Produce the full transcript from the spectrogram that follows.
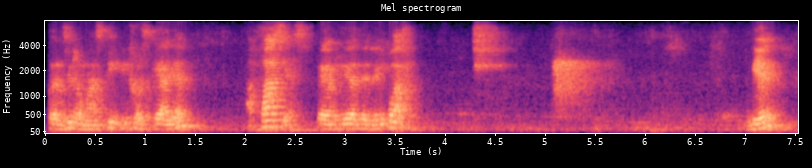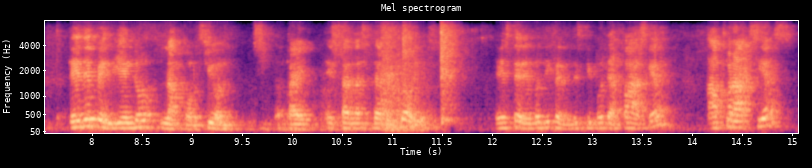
pero si lo más típicos que hayan, afasias, pérdidas del lenguaje. Bien, es dependiendo la porción, están los territorios. Es, tenemos diferentes tipos de afasia, apraxias,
